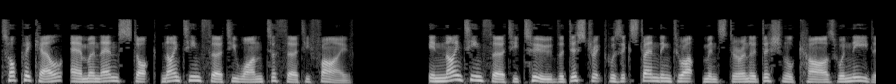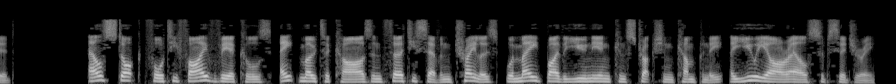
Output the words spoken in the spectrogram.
Topic L, M and N stock 1931 to 35. In 1932 the district was extending to Upminster and additional cars were needed. L stock 45 vehicles, 8 motor cars and 37 trailers, were made by the Union Construction Company, a UERL subsidiary.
